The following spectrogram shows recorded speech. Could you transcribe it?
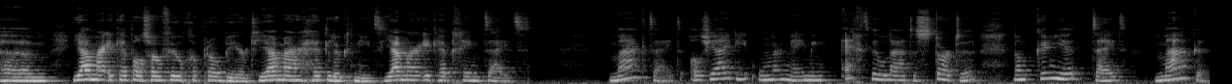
Um, ja, maar ik heb al zoveel geprobeerd. Ja, maar het lukt niet. Ja, maar ik heb geen tijd. Maak tijd. Als jij die onderneming echt wil laten starten, dan kun je tijd maken.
